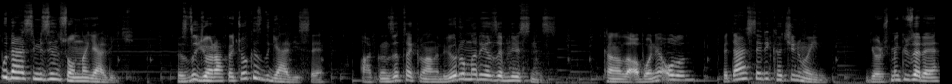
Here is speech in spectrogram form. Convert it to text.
Bu dersimizin sonuna geldik. Hızlı coğrafya çok hızlı geldiyse aklınıza takılanları yorumlara yazabilirsiniz. Kanala abone olun ve dersleri kaçırmayın. Görüşmek üzere.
